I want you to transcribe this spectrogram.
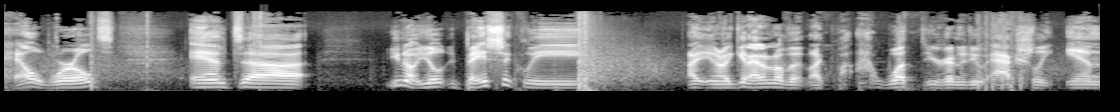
hell worlds. And, uh, you know, you'll basically, I, you know, again, I don't know that, like, what you're going to do actually in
